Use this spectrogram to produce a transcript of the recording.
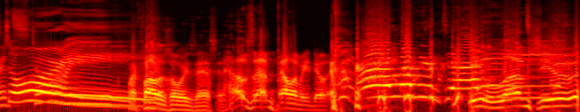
good story. My father's always asking, "How's that Bellamy doing?" I love your dad. he loves you.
